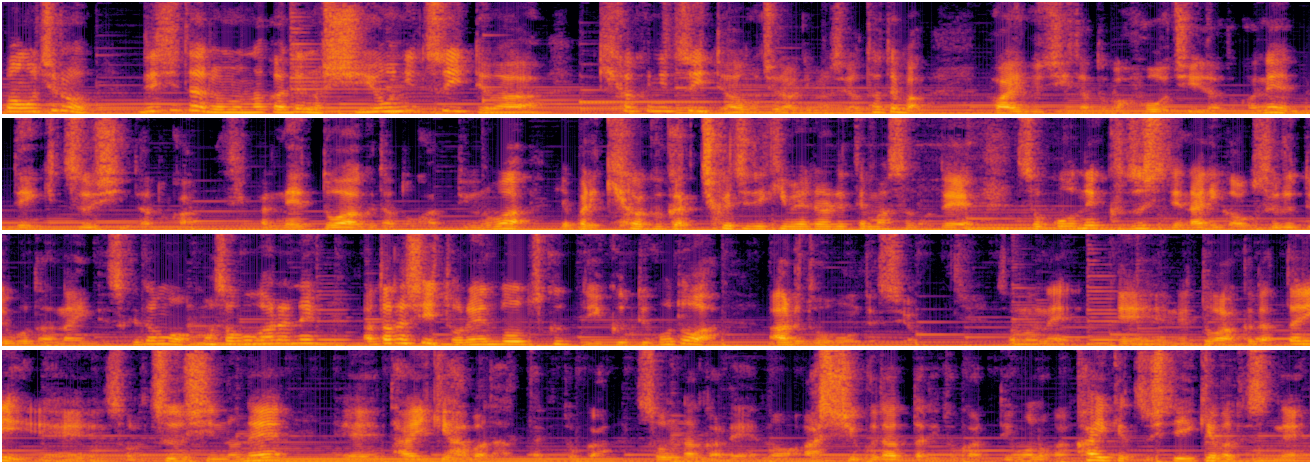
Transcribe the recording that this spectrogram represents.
まあもちろんデジタルの中での使用については、規格についてはもちろんありますよ。例えば 5G だとか 4G だとかね、電気通信だとか、ネットワークだとかっていうのは、やっぱり規格がチクチで決められてますので、そこをね、崩して何かをするということはないんですけども、まあそこからね、新しいトレンドを作っていくっていうことはあると思うんですよ。そのね、えー、ネットワークだったり、えー、その通信のね、えー、帯域幅だったりとか、その中での圧縮だったりとかっていうものが解決していけばですね、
